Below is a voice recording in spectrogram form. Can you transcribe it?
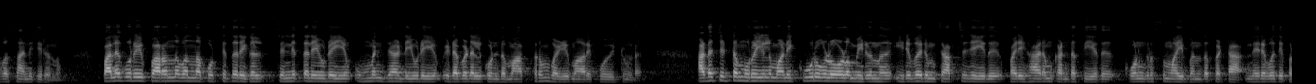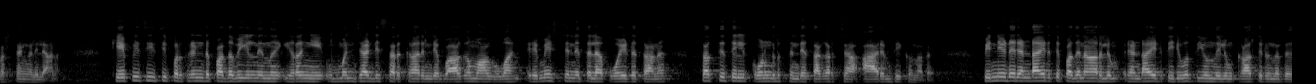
അവസാനിച്ചിരുന്നു. പലകുറി പറന്നു വന്ന പൊട്ടിത്തെറികൾ ചെന്നിത്തലയുടെയും ഉമ്മൻചാണ്ടിയുടെയും ഇടപെടൽ കൊണ്ട് മാത്രം വഴിമാറിപ്പോയിട്ടുണ്ട്. അടച്ചിട്ട മുറിയിൽ മണിക്കൂറുകളോളം ഇരുന്ന് ഇരുവരും ചർച്ച ചെയ്ത് പരിഹാരം കണ്ടെത്തിയത് കോൺഗ്രസുമായി ബന്ധപ്പെട്ട നിരവധി പ്രശ്നങ്ങളിലാണ്. K P C C president പദവിയിൽ നിന്ന് ഇറങ്ങി ഉമ്മൻചാണ്ടി സർക്കാരിന്റെ ഭാഗമാകുവാൻ രമേശ് ചെന്നിത്തല പോയിടത്താണ് സത്യത്തിൽ കോൺഗ്രസിന്റെ തകർച്ച ആരംഭിക്കുന്നത്. പിന്നീട് രണ്ടായിരത്തി പതിനാറിലും രണ്ടായിരത്തി ഇരുപത്തിയൊന്നിലും കാത്തിരുന്നത്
